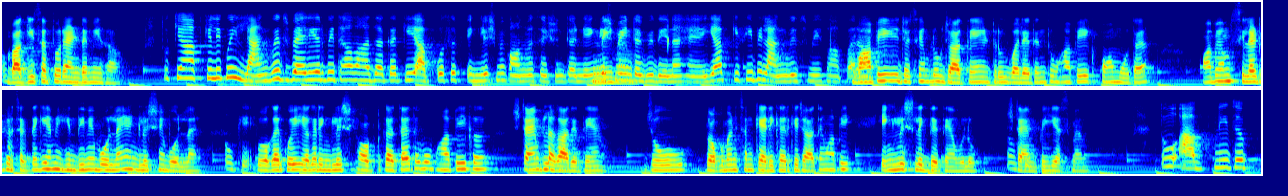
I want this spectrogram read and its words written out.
बाकी सब तो रैंडम ही था। तो क्या आपके लिए कोई लैंग्वेज बैरियर भी था वहाँ जाकर कि आपको सिर्फ़ इंग्लिश में कॉन्वर्सेशन करनी है इंग्लिश में इंटरव्यू देना है या आप किसी भी लैंग्वेज में वहाँ पर वहाँ पे जैसे हम लोग जाते हैं इंटरव्यू वाले दिन तो वहाँ पे एक फॉर्म होता है। वहाँ पे हम सिलेक्ट कर सकते हैं कि हमें हिंदी में बोलना है या इंग्लिश में बोलना है। ओके तो अगर कोई अगर इंग्लिश ऑप्ट करता है तो वो वहाँ पे एक स्टैंप लगा देते हैं। जो डॉक्यूमेंट्स हम कैरी करके जाते हैं वहाँ पे इंग्लिश लिख देते हैं वो लोग। स्टैंप पे यस मैम तो आपने जब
